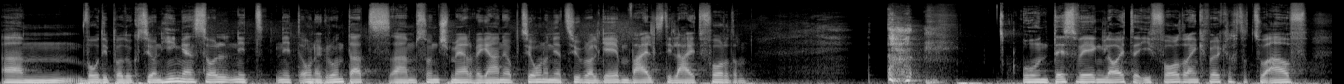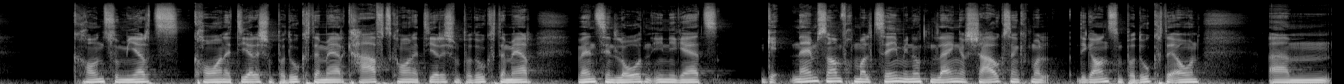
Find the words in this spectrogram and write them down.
ähm, wo die Produktion hingehen soll. Nicht, nicht ohne Grund hat es ähm, sonst mehr vegane Optionen jetzt überall geben, weil es die Leute fordern. Und deswegen, Leute, ich fordere eigentlich wirklich dazu auf, konsumiert keine tierischen Produkte mehr, kauft keine tierischen Produkte mehr. Wenn es in den Laden reingeht, nimm es einfach mal 10 Minuten länger, schau mal die ganzen Produkte an. Ähm,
